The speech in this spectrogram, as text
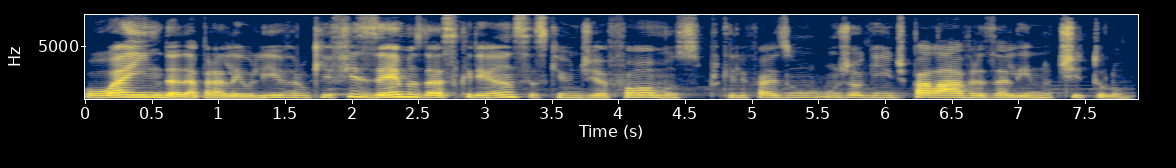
Ou ainda dá para ler o livro O que fizemos das crianças que um dia fomos, porque ele faz um, um joguinho de palavras ali no título.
